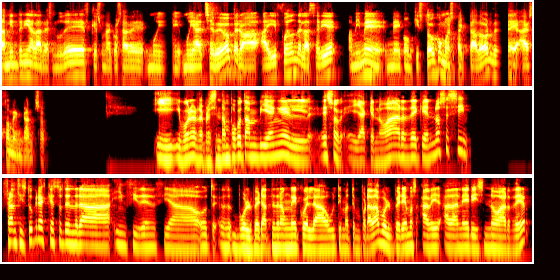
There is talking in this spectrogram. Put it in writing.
También tenía la desnudez, que es una cosa de muy, muy HBO, pero ahí fue donde la serie a mí me, conquistó como espectador de a esto me engancho. Y, bueno, representa un poco también el eso, ella que no arde, que no sé si. Francis, ¿tú crees que esto tendrá incidencia o volverá, tendrá un eco en la última temporada? ¿Volveremos a ver a Daenerys no arder?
